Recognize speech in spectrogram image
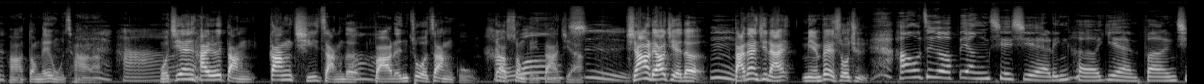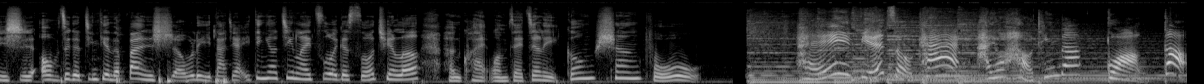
啊，懂联无差了。好，我今天还有一档刚起涨的法人做账股要送给大家，是想要了解的，嗯打电进来免费索取。好，这个非常谢谢林和燕分析师哦，这个今天的伴手礼，大家一定要进来做一个索取了。很快，我们在这里工商服务。嘿，别走开，还有好听的广告。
